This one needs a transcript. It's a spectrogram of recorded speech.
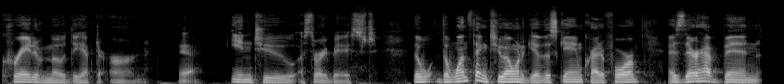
creative mode that you have to earn. yeah, into a story based. The the one thing too I want to give this game credit for is there have been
